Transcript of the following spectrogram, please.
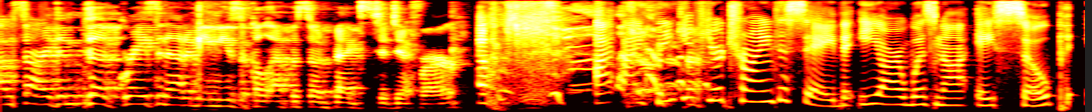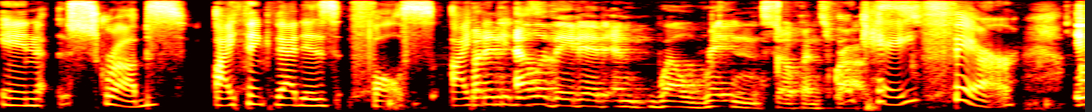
I'm sorry. The, the Grey's Anatomy musical episode begs to differ. I, I think if you're trying to say that ER was not a soap in Scrubs, I think that is false. I But think an it is- elevated and well written soap and scrubs. Okay, fair. It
